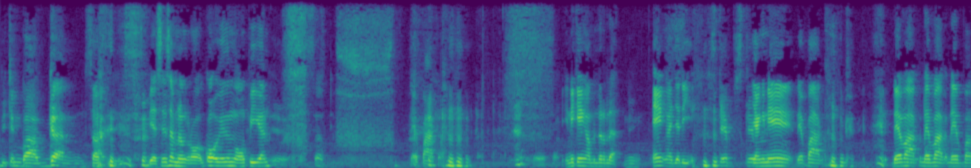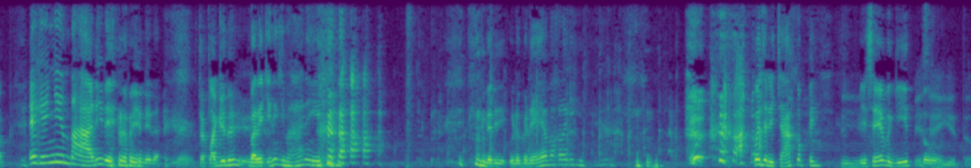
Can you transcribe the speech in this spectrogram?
bikin bagan. Biasanya sambil ngerokok gitu ngopi kan. Iya, depak. Ini kayak nggak bener dah. Eh nggak jadi. Skip skip. Yang ini depak. Depak depak depak. Eh kayaknya yang tadi deh namanya ini dah. Chat lagi deh. Balik ini gimana nih dari udah gede depak lagi. Kok jadi cakep ya? Iya. biasanya begitu. Biasanya gitu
